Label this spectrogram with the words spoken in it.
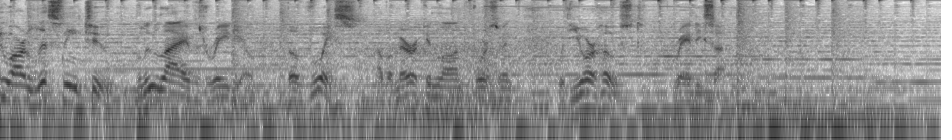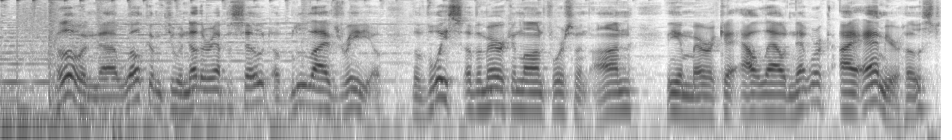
You are listening to Blue Lives Radio, the voice of American law enforcement, with your host, Randy Sutton. Hello, and uh, welcome to another episode of Blue Lives Radio, the voice of American law enforcement on the America Out Loud Network. I am your host,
